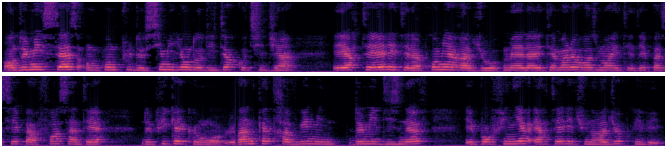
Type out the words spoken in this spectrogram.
En 2016, on compte plus de 6 millions d'auditeurs quotidiens et RTL était la première radio, mais elle a été malheureusement été dépassée par France Inter depuis quelques mois, le 24 avril 2019, et pour finir, RTL est une radio privée.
